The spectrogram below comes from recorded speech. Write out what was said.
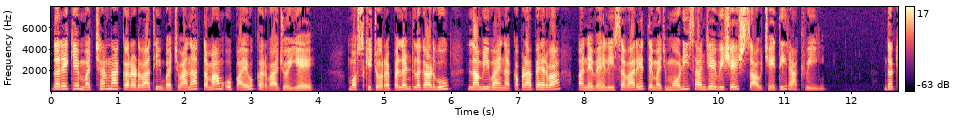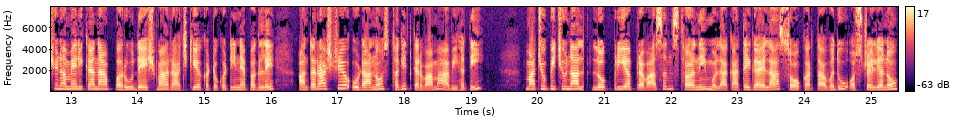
દરેકે મચ્છરના કરડવાથી બચવાના તમામ ઉપાયો કરવા જોઈએ. મોસ્કીટો રેપેલન્ટ લગાડવું, લાંબી વાયના કપડાં પહેરવા અને વહેલી સવારે તેમજ મોડી સાંજે વિશેષ સાવચેતી રાખવી. દક્ષિણ અમેરિકાના પરુ દેશમાં રાજકીય કટોકટીને પગલે આંતરરાષ્ટ્રીય ઉડાનો સ્થગિત કરવામાં આવી હતી. માચુપિચુના લોકપ્રિય પ્રવાસન સ્થળની મુલાકાતે ગયેલા સો કરતાં વધુ ઓસ્ટ્રેલિયનો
